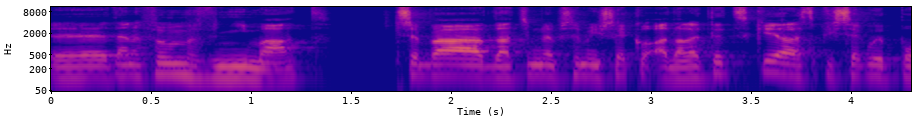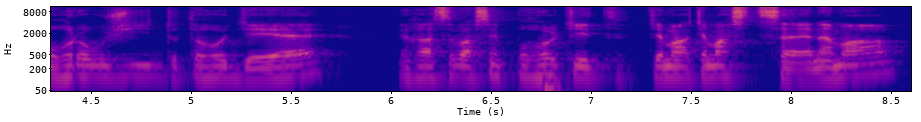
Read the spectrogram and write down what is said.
eh, ten film vnímat. Třeba nad tím nepřemýšlí jako analyticky, ale spíš se jako pohrouží do toho děje, nechá se vlastně pohltit těma, těma scénama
